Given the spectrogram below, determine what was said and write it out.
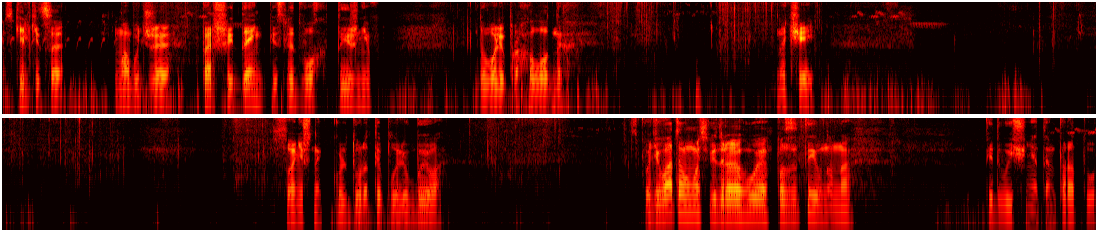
Оскільки це мабуть, вже перший день після двох тижнів доволі прохолодних ночей. Соняшник культура теплолюбива. Сподіватимемось, відреагує позитивно на підвищення температур.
